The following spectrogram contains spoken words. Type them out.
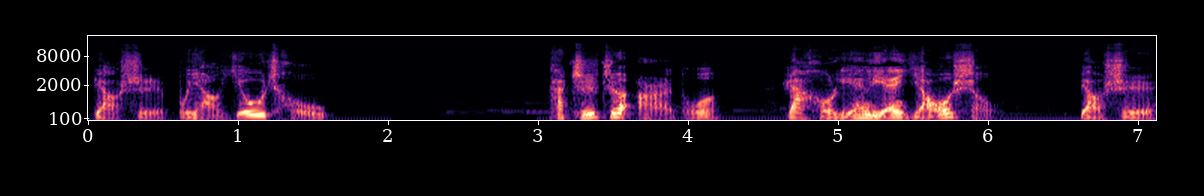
表示不要忧愁。他指指耳朵，然后连连摇手，表示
